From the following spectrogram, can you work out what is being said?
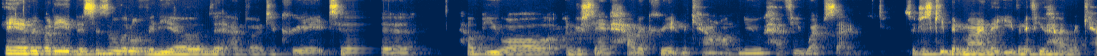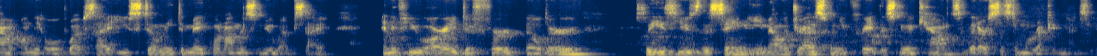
Hey everybody, this is a little video that I'm going to create to help you all understand how to create an account on the new Hefi website. So just keep in mind that even if you had an account on the old website, you still need to make one on this new website. And if you are a deferred builder, please use the same email address when you create this new account so that our system will recognize you.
